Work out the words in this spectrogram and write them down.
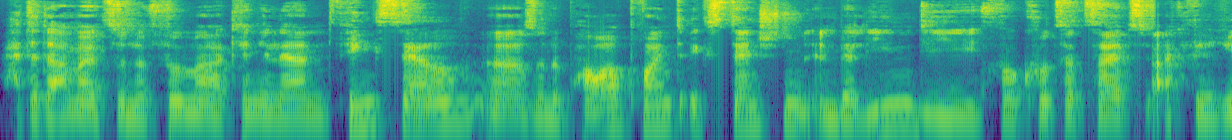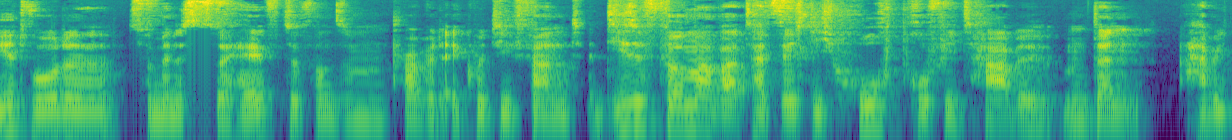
Hatte damals so eine Firma kennengelernt, ThinkCell, äh, so eine PowerPoint-Extension in Berlin, die vor kurzer Zeit akquiriert wurde, zumindest zur Hälfte von so einem Private Equity Fund. Diese Firma war tatsächlich hochprofitabel und dann habe ich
